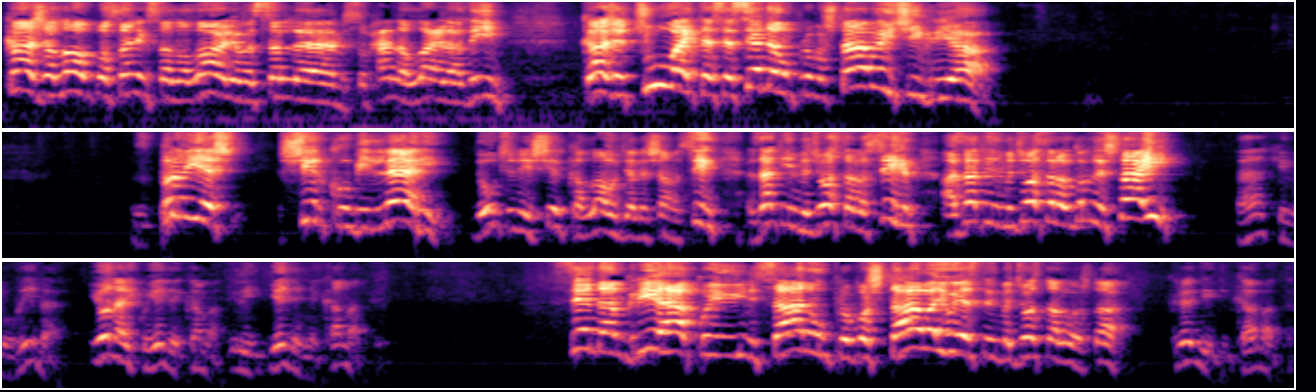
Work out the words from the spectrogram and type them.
kaže Allah poslanik sallallahu alaihi wa sallam, subhanallah iladim, kaže čuvajte se sedam upropoštavajućih grija. Prvi je širku billahi, da učini širk Allahu djelešanu sihr, zatim među ostalo sihr, a zatim među ostalo dođe šta i? Akilu riba. I onaj ko jede kamat, ili jedenje kamate. Sedam grija koji insanu upropoštavaju jeste među ostalo šta? kredit i kamata.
